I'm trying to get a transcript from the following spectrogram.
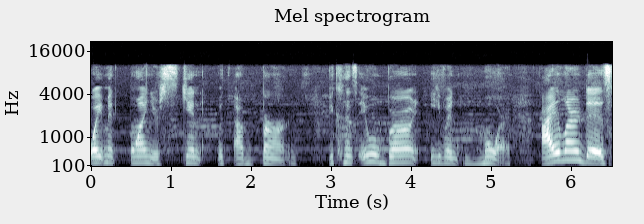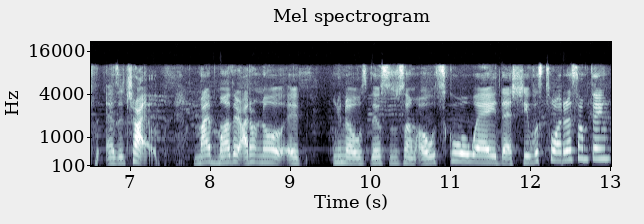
ointment on your skin with a burn because it will burn even more. I learned this as a child. My mother, I don't know if you know this was some old school way that she was taught or something,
